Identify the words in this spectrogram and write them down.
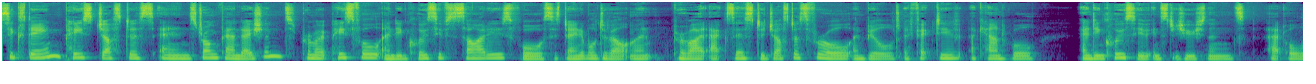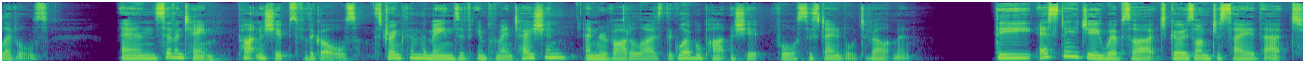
16. Peace, justice, and strong foundations promote peaceful and inclusive societies for sustainable development, provide access to justice for all, and build effective, accountable, and inclusive institutions at all levels. And 17. Partnerships for the goals strengthen the means of implementation and revitalise the global partnership for sustainable development. The SDG website goes on to say that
